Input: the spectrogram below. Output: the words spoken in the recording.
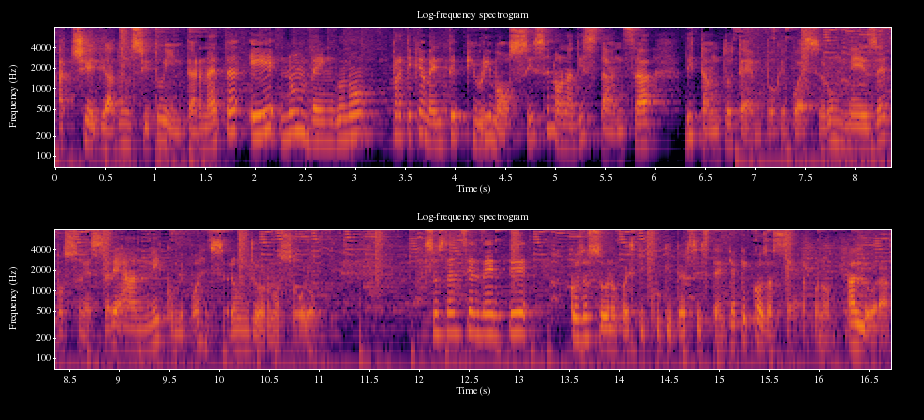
accedi ad un sito internet e non vengono praticamente più rimossi se non a distanza di tanto tempo, che può essere un mese, possono essere anni, come può essere un giorno solo. Sostanzialmente cosa sono questi cookie persistenti? A che cosa servono? Allora,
